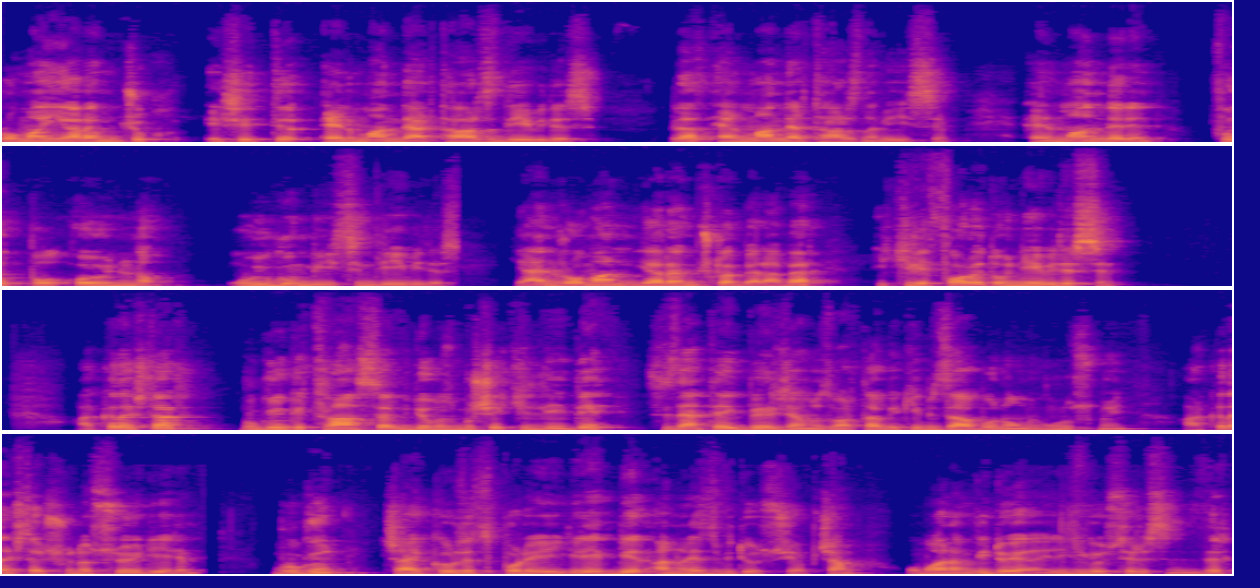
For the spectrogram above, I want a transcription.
Roman Yaramcuk eşittir Elmander tarzı diyebiliriz. Biraz Elmander tarzında bir isim. Elmander'in futbol oyununa uygun bir isim diyebiliriz. Yani Roman Yaramcuk'la beraber ikili forvet oynayabilirsin. Arkadaşlar bugünkü transfer videomuz bu şekildeydi. Sizden tek bir ricamız var tabii ki bize abone olmayı unutmayın. Arkadaşlar şunu söyleyelim. Bugün Çaykur Rizespor ile ilgili bir analiz videosu yapacağım. Umarım videoya ilgi gösterirsinizdir.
